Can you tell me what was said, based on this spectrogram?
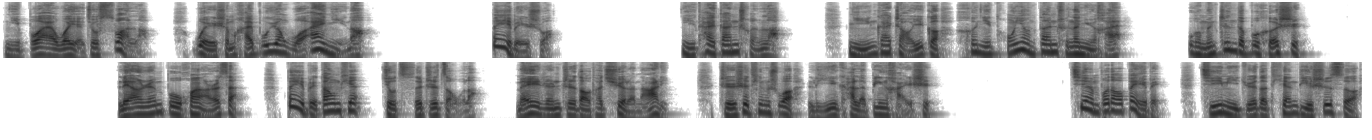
你不爱我也就算了，为什么还不愿我爱你呢？贝贝说：“你太单纯了，你应该找一个和你同样单纯的女孩，我们真的不合适。”两人不欢而散，贝贝当天就辞职走了，没人知道他去了哪里，只是听说离开了滨海市。见不到贝贝，吉米觉得天地失色，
